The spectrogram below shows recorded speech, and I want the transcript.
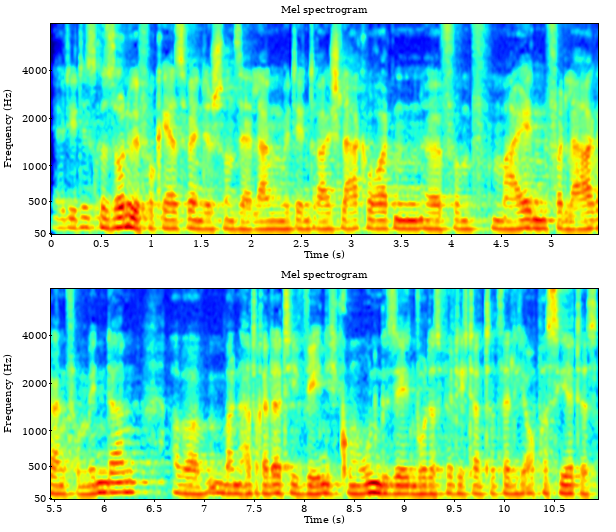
Ja, die Diskussion über Verkehrswende ist schon sehr lang mit den drei Schlagworten äh, vom Vermeiden, Verlagern, Vermindern. Aber man hat relativ wenig Kommunen gesehen, wo das wirklich dann tatsächlich auch passiert ist.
